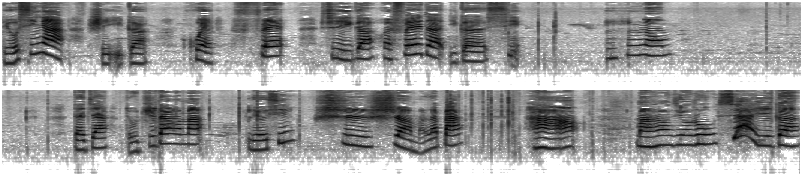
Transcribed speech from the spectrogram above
流星啊，是一个会飞。是一个会飞的一个星，嗯哦，大家都知道了吗？流星是什么了吧？好，马上进入下一个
